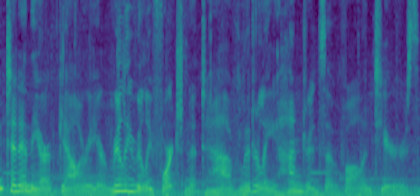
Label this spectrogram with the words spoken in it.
Burlington and the Art Gallery are really, really fortunate to have literally hundreds of volunteers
